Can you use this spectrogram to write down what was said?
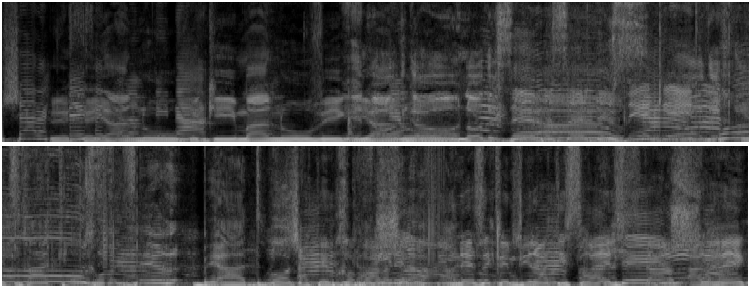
שהחיינו. וקיימנו והגיענו. זה בסדר. יצחק קרויזר בעד. אתם חבל, אתם עושים נזק למדינת ישראל סתם, על ריק.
